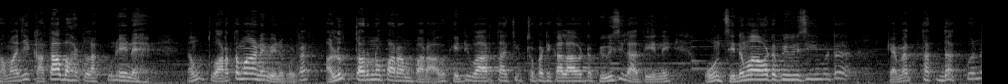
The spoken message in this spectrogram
සමාජයේ කතා බහට ලක් වුණේ නැහැ. නමුත් වර්තමානය වෙනකොට අලුත් තරුණ පරම්පරාව කෙටි වාර්තා චිත්‍රපටි කලාවට පිවිසිලා තියෙන්නේ. ඔවුන් සිනමාවට පිවිසීමට කැමැත්තක් දක්වන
